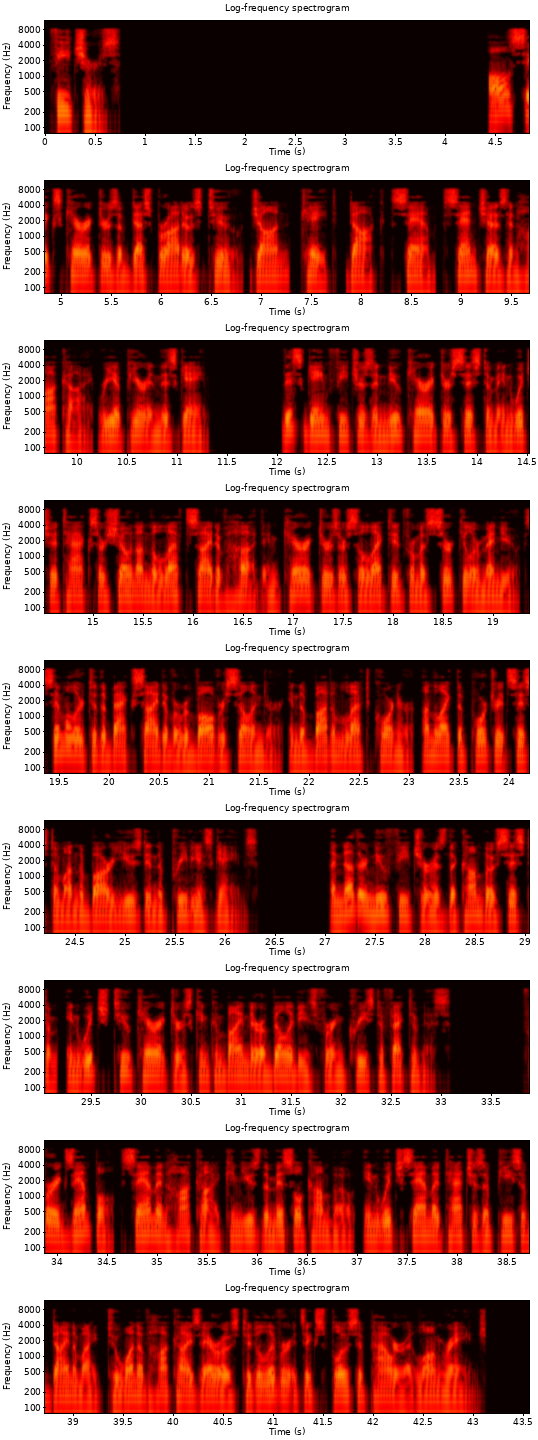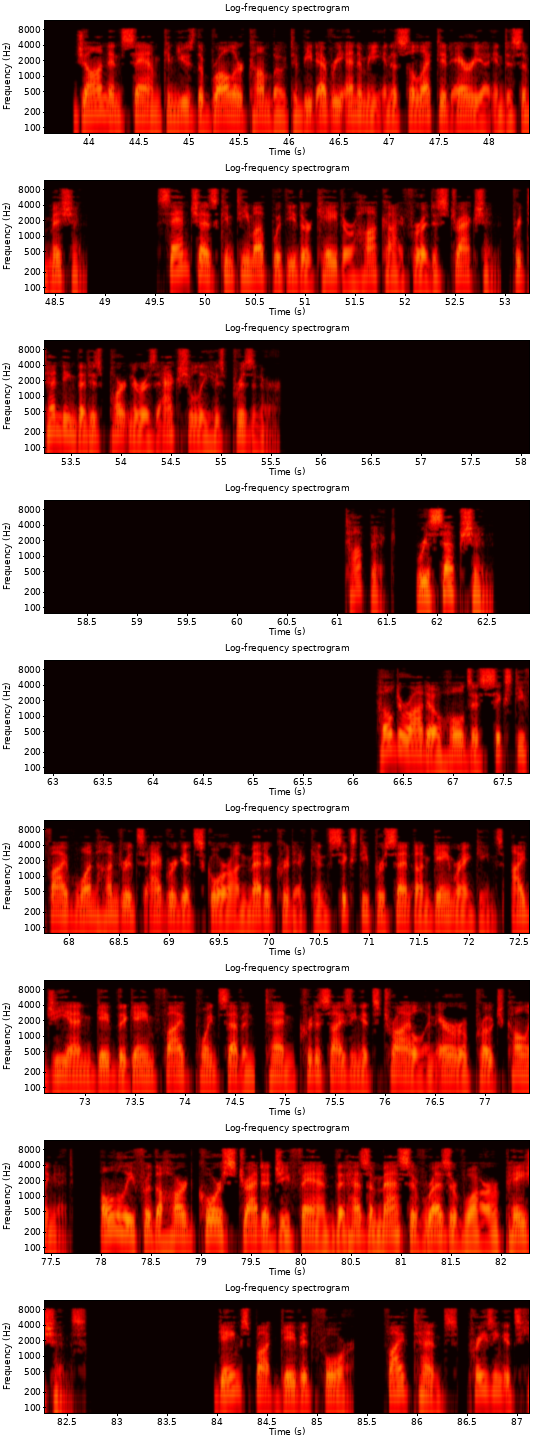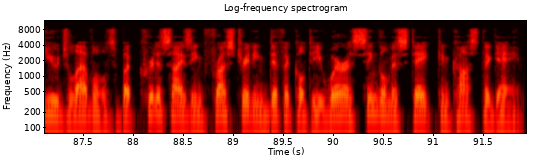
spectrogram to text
Features All six characters of Desperados 2 John, Kate, Doc, Sam, Sanchez and Hawkeye reappear in this game. This game features a new character system in which attacks are shown on the left side of HUD and characters are selected from a circular menu similar to the back side of a revolver cylinder in the bottom left corner, unlike the portrait system on the bar used in the previous games. Another new feature is the combo system, in which two characters can combine their abilities for increased effectiveness. For example, Sam and Hawkeye can use the missile combo, in which Sam attaches a piece of dynamite to one of Hawkeye's arrows to deliver its explosive power at long range. John and Sam can use the brawler combo to beat every enemy in a selected area into submission. Sanchez can team up with either Kate or Hawkeye for a distraction, pretending that his partner is actually his prisoner. Reception Helldorado holds a 65 100ths aggregate score on Metacritic and 60% on GameRankings. IGN gave the game 5.7/10 criticizing its trial and error approach calling it only for the hardcore strategy fan that has a massive reservoir or patience. GameSpot gave it 4 5 tenths, praising its huge levels but criticizing frustrating difficulty where a single mistake can cost the game.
